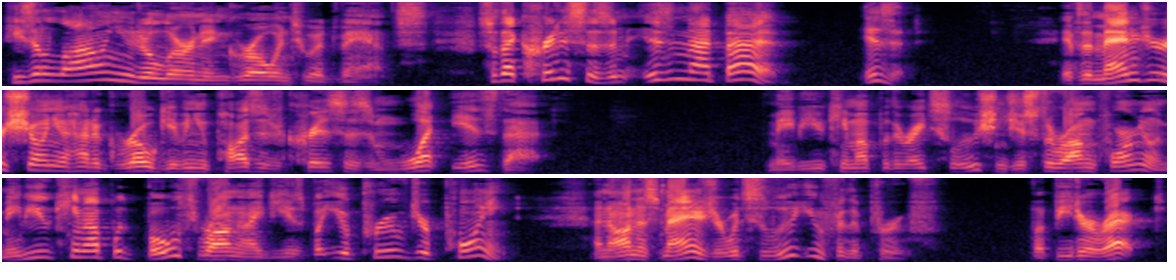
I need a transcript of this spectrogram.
He's allowing you to learn and grow and to advance. So that criticism isn't that bad, is it? If the manager is showing you how to grow, giving you positive criticism, what is that? Maybe you came up with the right solution, just the wrong formula. Maybe you came up with both wrong ideas, but you proved your point. An honest manager would salute you for the proof, but be direct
